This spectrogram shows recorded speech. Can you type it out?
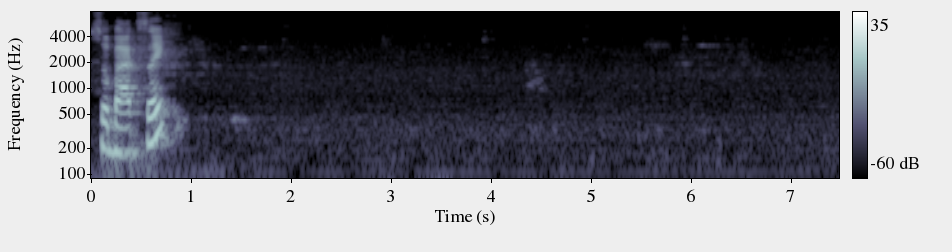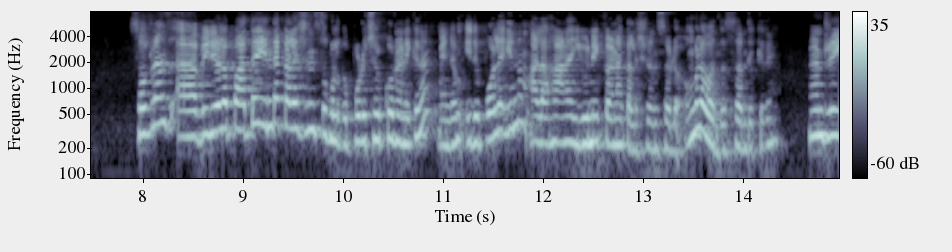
So back side so friends வீடியோவில் பார்த்தா இந்த கலெக்ஷன்ஸ் உங்களுக்கு பிடிச்சிருக்கும்னு நினைக்கிறேன். மீண்டும் இது போல் இன்னும் அழகான யூனிக்கான கலெக்ஷன்ஸோடு உங்களை வந்து சந்திக்கிறேன். நன்றி.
